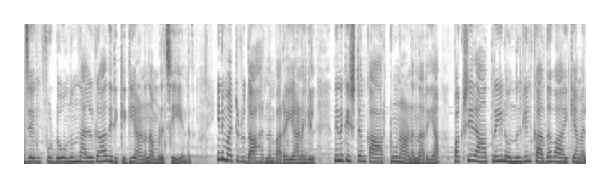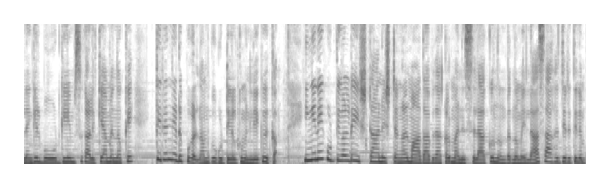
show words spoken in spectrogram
ജങ്ക് ഫുഡോ ഒന്നും നൽകാതിരിക്കുകയാണ് നമ്മൾ ചെയ്യേണ്ടത്. ഇനി മറ്റൊരു ഉദാഹരണം പറയുകയാണെങ്കിൽ നിനക്കിഷ്ടം കാർട്ടൂൺ ആണെന്നറിയാം. പക്ഷേ രാത്രിയിൽ ഒന്നുകിൽ കഥ വായിക്കാം അല്ലെങ്കിൽ ബോർഡ് ഗെയിംസ് കളിക്കാം എന്നൊക്കെ തിരഞ്ഞെടുപ്പുകൾ നമുക്ക് കുട്ടികൾക്ക് മുന്നിലേക്ക് വെക്കാം. ഇങ്ങനെ കുട്ടികളുടെ ഇഷ്ടാനിഷ്ടങ്ങൾ മാതാപിതാക്കൾ മനസ്സിലാക്കുന്നുണ്ടെന്നും എല്ലാ സാഹചര്യത്തിലും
